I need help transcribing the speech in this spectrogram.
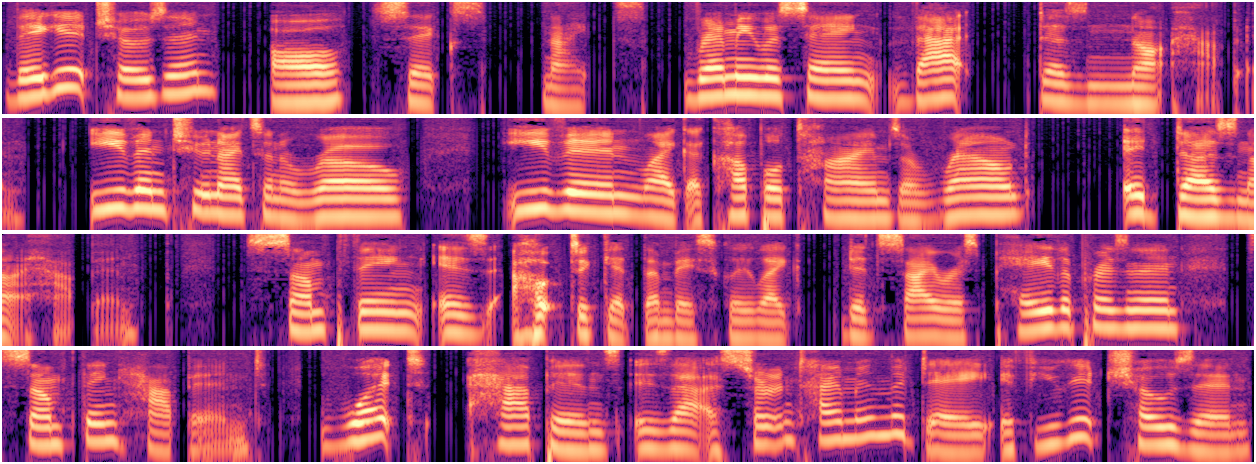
They get chosen all six nights. Remy was saying that does not happen. Even two nights in a row, even like a couple times around, it does not happen. something is out to get them basically like did Cyrus pay the prison something happened what happens is that a certain time in the day if you get chosen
